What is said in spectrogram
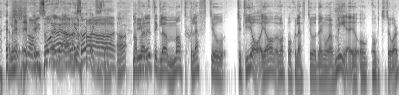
Eller hur? Ja, vi sa ju det. Ja, vi sa ju faktiskt det. Ja. Man får heller inte glömma att Skellefteå, tycker jag, jag har varit på Skellefteå den gången jag var med i Ho- Hockey i år.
